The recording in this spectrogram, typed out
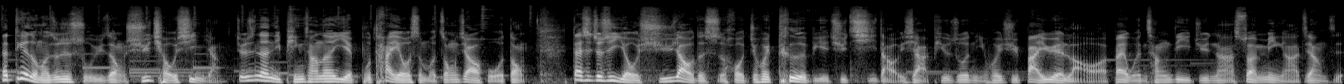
那第二种呢，就是属于这种需求信仰，就是呢，你平常呢也不太有什么宗教活动。但是就是有需要的时候，就会特别去祈祷一下。比如说，你会去拜月老啊，拜文昌帝君啊，算命啊这样子。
